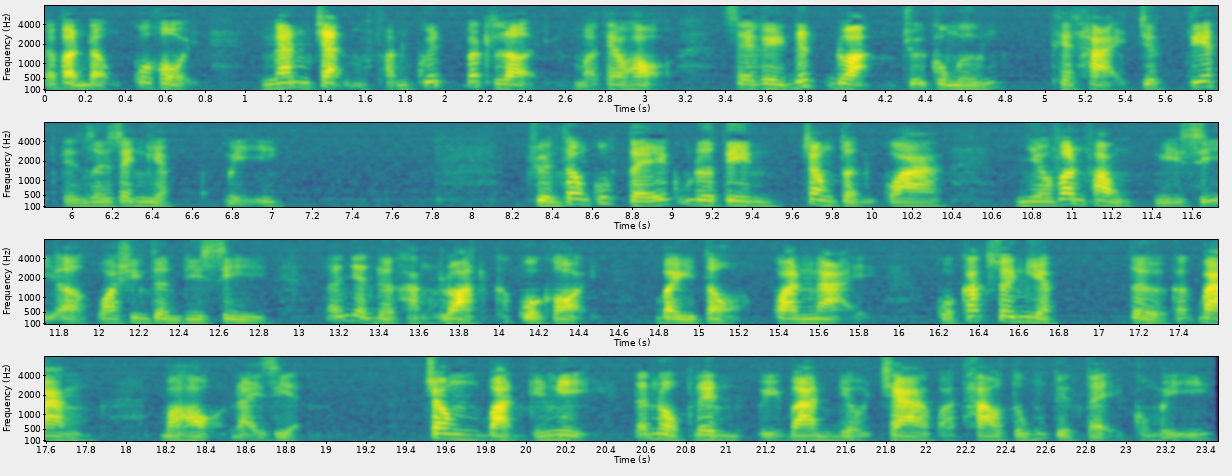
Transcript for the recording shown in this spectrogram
đã vận động Quốc hội ngăn chặn một phán quyết bất lợi mà theo họ sẽ gây đứt đoạn chuỗi cung ứng, thiệt hại trực tiếp đến giới doanh nghiệp Mỹ. Truyền thông quốc tế cũng đưa tin trong tuần qua, nhiều văn phòng nghị sĩ ở Washington DC đã nhận được hàng loạt các cuộc gọi bày tỏ quan ngại của các doanh nghiệp từ các bang mà họ đại diện. Trong bản kiến nghị đã nộp lên Ủy ban điều tra và thao túng tiền tệ của Mỹ,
